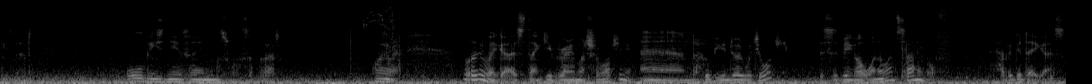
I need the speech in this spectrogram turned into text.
read that. All these new things, what's up with that? Well, anyway. Well, anyway, guys, thank you very much for watching, and I hope you enjoyed what you watched. This is Beangod101 signing off. Have a good day, guys.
